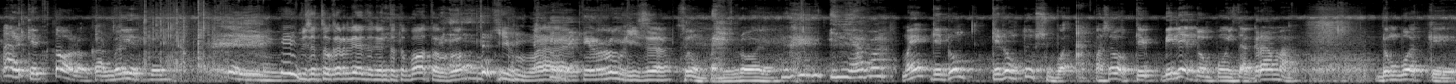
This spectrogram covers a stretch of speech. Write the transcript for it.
ah kita loh kan begitu Eh, bisa tukar dia dengan tutup botol kok. Gimana? Kira rugi sa. sumpah bro ya. Ini apa? Main kedong kedong tuh buat apa so? Beli dong pun Instagram ah. Dong buat ke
